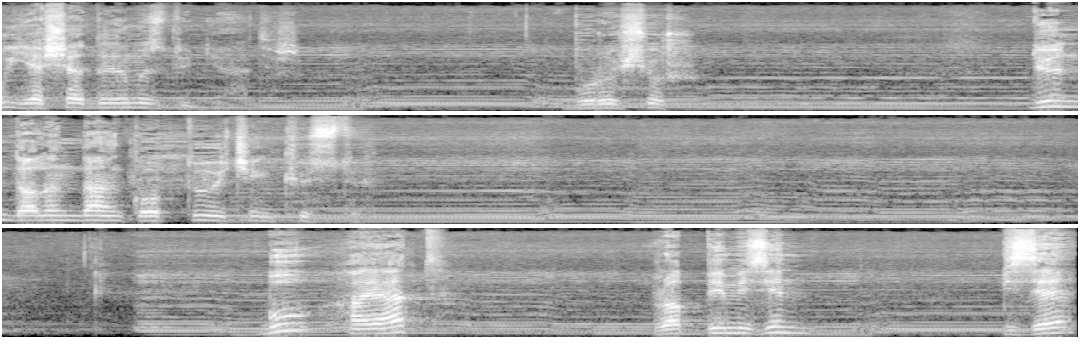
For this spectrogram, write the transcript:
Bu yaşadığımız dünyadır. Buruşur. Dün dalından koptuğu için küstü. Bu hayat Rabbimizin bize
